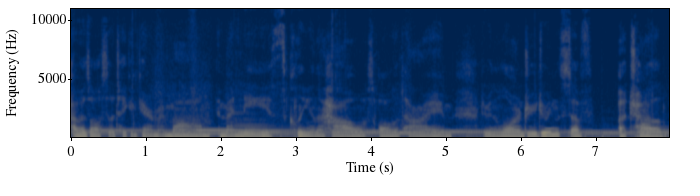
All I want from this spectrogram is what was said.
I was also taking care of my mom and my niece, cleaning the house all the time, doing the laundry, doing stuff a child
